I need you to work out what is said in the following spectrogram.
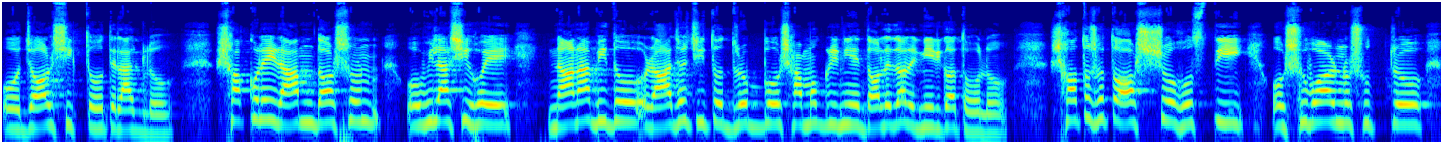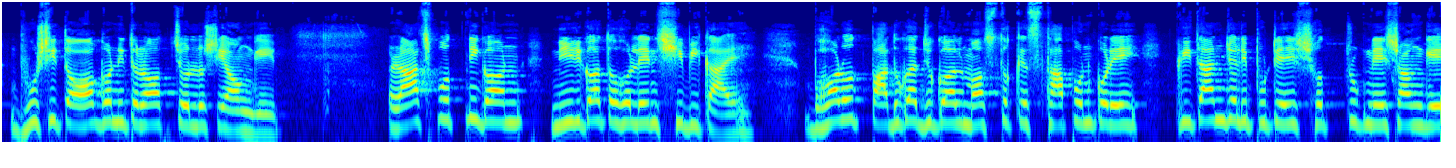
ও জলসিক্ত হতে লাগল। সকলেই রাম দর্শন অভিলাষী হয়ে নানাবিধ রাজচিত দ্রব্য সামগ্রী নিয়ে দলে দলে নির্গত হলো। শত শত অশ্ব, হস্তি ও সুবর্ণ সূত্র ভূষিত অগণিত রথ চলল সে অঙ্গে। রাজপত্নীগণ নির্গত হলেন শিবিকায়। ভরত পাদুকা যুগল মস্তকে স্থাপন করে কৃতাঞ্জলি পুটে শত্রুঘ্নের সঙ্গে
